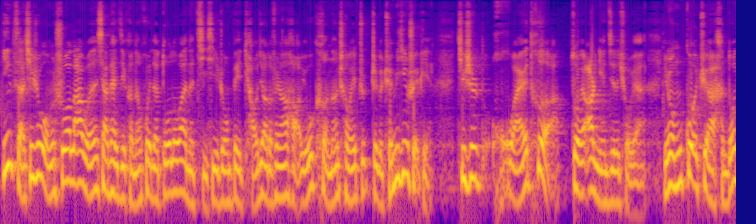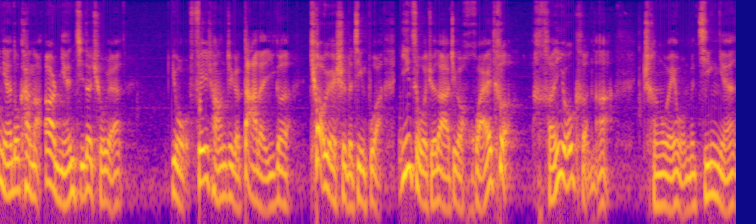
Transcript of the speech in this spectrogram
因此啊，其实我们说拉文下赛季可能会在多诺万的体系中被调教的非常好，有可能成为这这个全明星水平。其实怀特啊，作为二年级的球员，因为我们过去啊很多年都看到二年级的球员有非常这个大的一个跳跃式的进步啊，因此我觉得啊，这个怀特很有可能啊成为我们今年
